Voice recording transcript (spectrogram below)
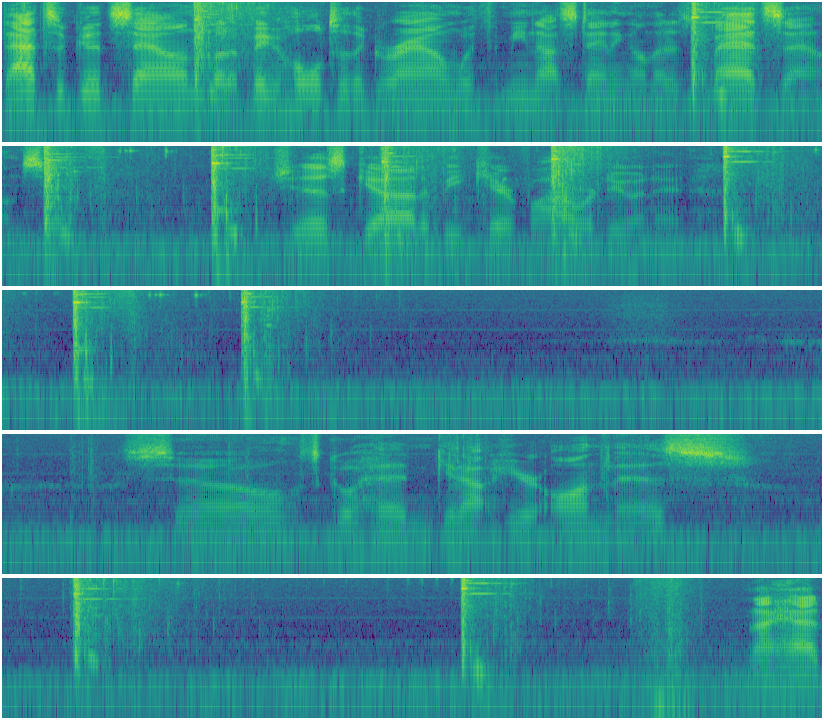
that's a good sound, but a big hole to the ground with me not standing on that is a bad sound. So just gotta be careful how we're doing it. So let's go ahead and get out here on this. And I had,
